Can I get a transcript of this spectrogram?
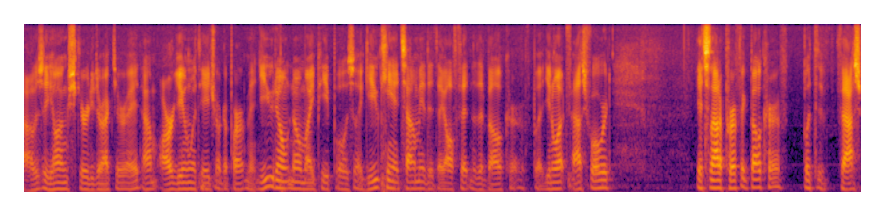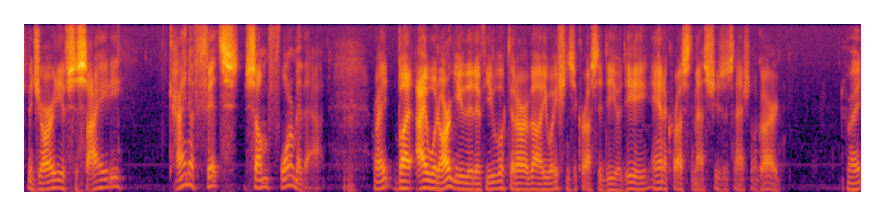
I was a young security director, right? I'm arguing with the HR department. You don't know my people. It's like you can't tell me that they all fit into the bell curve. But you know what? Fast forward. It's not a perfect bell curve, but the vast majority of society kind of fits some form of that, hmm. right? But I would argue that if you looked at our evaluations across the DoD and across the Massachusetts National Guard, right?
